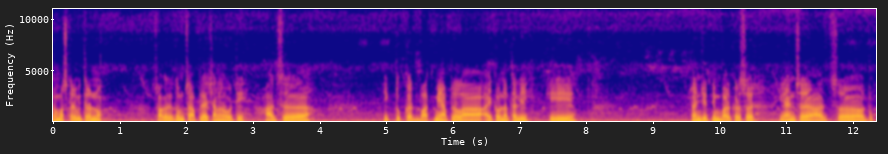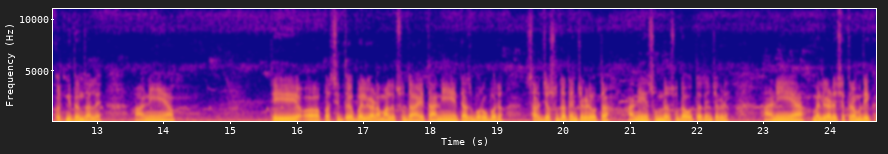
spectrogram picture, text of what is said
नमस्कार मित्रांनो. स्वागत आहे तुमचं आपल्या चॅनलवरती. आज एक दुःखद बातमी आपल्याला ऐकवण्यात आली की रणजित निंबाळकर सर यांचं आज दुःखद निधन झालं आहे आणि ते प्रसिद्ध बैलगाडा मालकसुद्धा आहेत आणि त्याचबरोबर सर्जासुद्धा त्यांच्याकडे होता आणि सुंदरसुद्धा होता त्यांच्याकडे. आणि बैलगाडा क्षेत्रामध्ये एक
